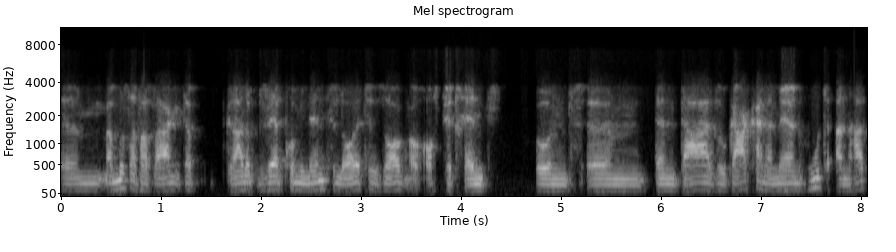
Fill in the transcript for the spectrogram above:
ähm, man muss einfach sagen, ich glaube, gerade sehr prominente Leute sorgen auch oft für Trends. Und ähm, wenn da so gar keiner mehr einen Hut anhat,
